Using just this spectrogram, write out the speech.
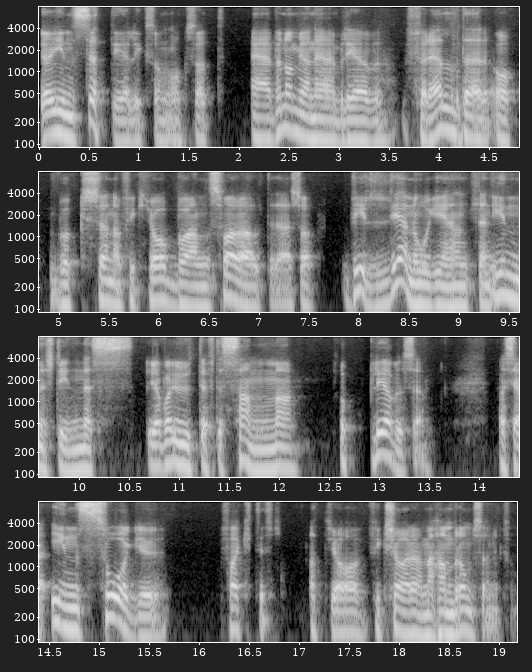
Jag har insett det liksom också att även om jag när jag blev förälder och vuxen och fick jobb och ansvar och allt det där så ville jag nog egentligen innerst inne, jag var ute efter samma upplevelse. Alltså jag insåg ju faktiskt att jag fick köra med handbromsen. Liksom.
